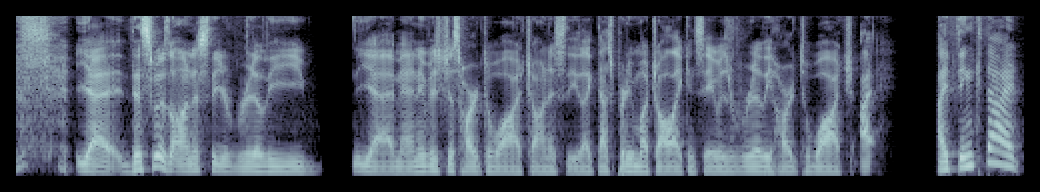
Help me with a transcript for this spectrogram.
yeah, this was honestly really yeah, man. It was just hard to watch, honestly. Like that's pretty much all I can say. It was really hard to watch. I I think that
